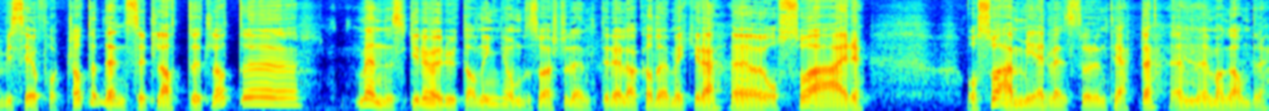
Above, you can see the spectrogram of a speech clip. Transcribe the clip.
vi ser jo fortsatt tendenser til at, til at mennesker i høyere utdanning, om det så er studenter eller akademikere, eh, også er, også er mer venstreorienterte enn mange andre.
